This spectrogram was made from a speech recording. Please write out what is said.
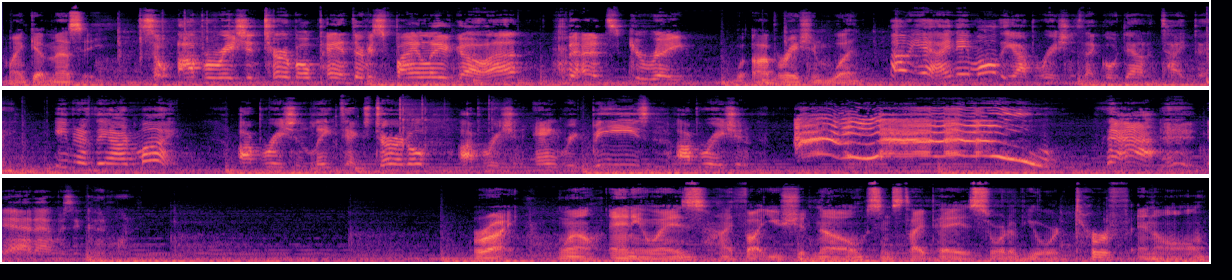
Might get messy. So Operation Turbo Panther is finally a go, huh? That's great. W- Operation what? Oh yeah, I name all the operations that go down in Taipei, even if they aren't mine. Operation Latex Turtle, Operation Angry Bees, Operation Ow! yeah, that was a good one. Right. Well, anyways, I thought you should know, since Taipei is sort of your turf and all.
